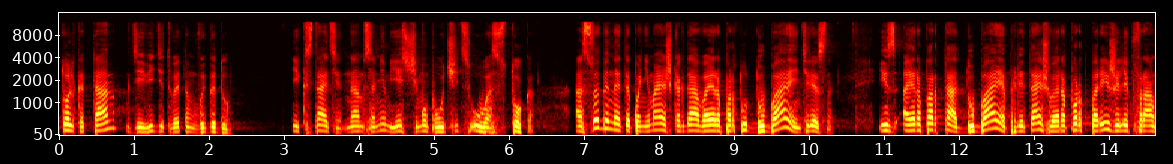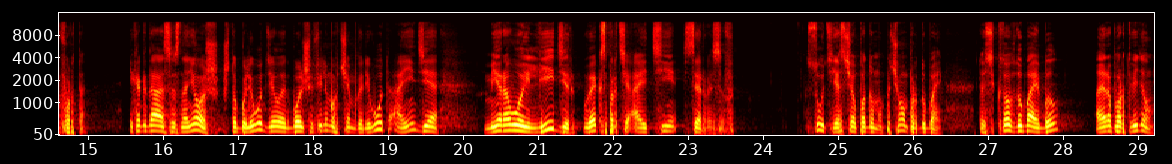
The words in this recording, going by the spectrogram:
только там, где видит в этом выгоду. И, кстати, нам самим есть чему поучиться у Востока. Особенно это понимаешь, когда в аэропорту Дубая, интересно, из аэропорта Дубая прилетаешь в аэропорт Парижа или Франкфурта. И когда осознаешь, что Болливуд делает больше фильмов, чем Голливуд, а Индия мировой лидер в экспорте IT-сервисов. Суть, я сначала подумал, почему про Дубай? То есть кто в Дубае был? Аэропорт видел?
